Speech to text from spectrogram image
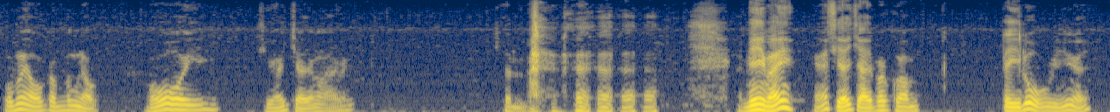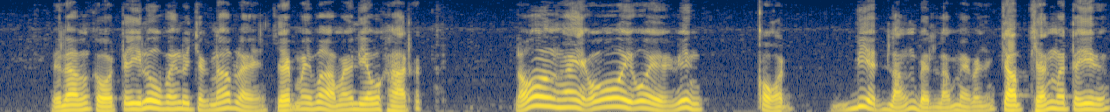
ผมไม่เอากับมึงหรอกโอ้ยเสียใจมากเลย มีไหมเสียใจเพราะความตีลูกอย่างนี้เหรอเวลามันโกรธตีลูกไม่รู้จักนับเลยเจ็บไม่ว่าไม่เลี้ยวขาดก็ร้องให้โอ้ยโอ้ยวิ่งกอดเบียดหลังเบ็ดหลังแม่ก็ยังจับแขนมาตีเลย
